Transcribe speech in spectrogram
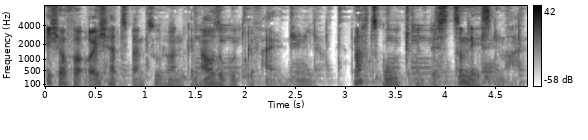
Ich hoffe, euch hat's beim Zuhören genauso gut gefallen wie mir. Macht's gut und bis zum nächsten Mal.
